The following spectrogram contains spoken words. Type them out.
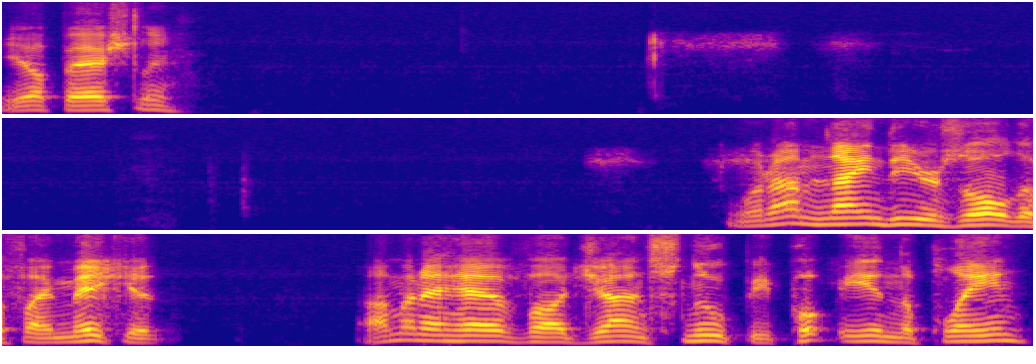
Yep, Ashley. When I'm 90 years old, if I make it, I'm going to have uh, John Snoopy put me in the plane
